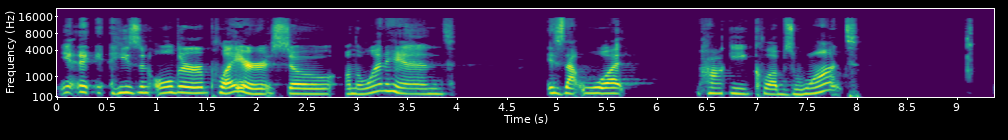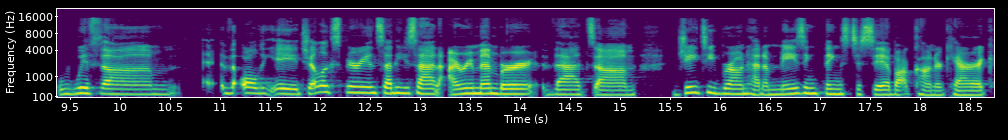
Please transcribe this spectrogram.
he's an older player. So, on the one hand, is that what hockey clubs want? With um, the, all the AHL experience that he's had, I remember that um, JT Brown had amazing things to say about Connor Carrick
